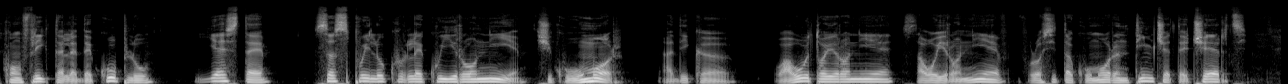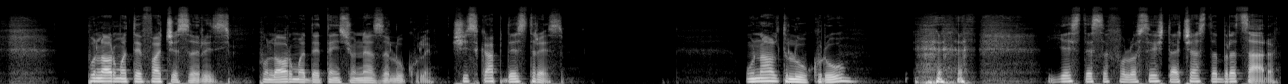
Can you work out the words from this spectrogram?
conflictele de cuplu, este să spui lucrurile cu ironie și cu umor, adică o autoironie sau o ironie folosită cu umor în timp ce te cerți, până la urmă te face să râzi, până la urmă detensionează lucrurile și scapi de stres. Un alt lucru este să folosești această brățară.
